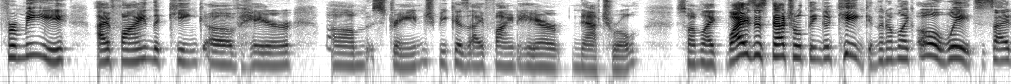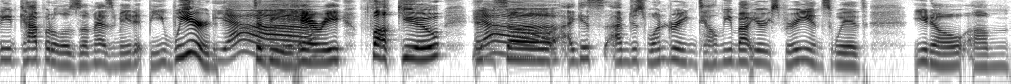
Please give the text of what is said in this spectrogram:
for me, I find the kink of hair um strange because I find hair natural. So I'm like, why is this natural thing a kink? And then I'm like, oh wait, society and capitalism has made it be weird Yeah. to be hairy. Fuck you. And so I guess I'm just wondering, tell me about your experience with, you know, um,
